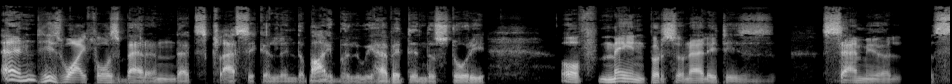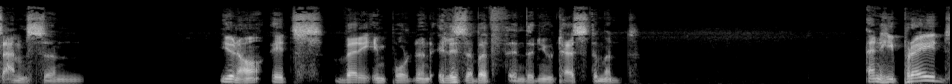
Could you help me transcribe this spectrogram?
And his wife was barren. That's classical in the Bible. We have it in the story of main personalities Samuel, Samson. You know, it's very important. Elizabeth in the New Testament. And he prayed,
